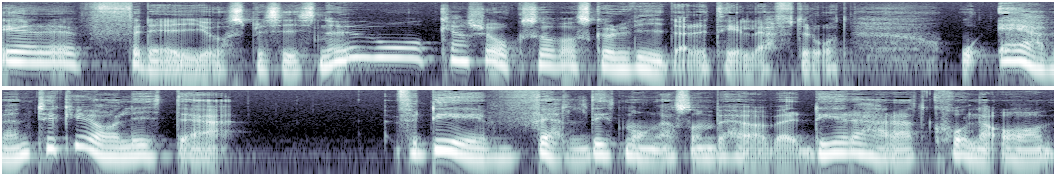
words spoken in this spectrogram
är det för dig just precis nu och kanske också vad ska du vidare till efteråt. Och även tycker jag lite för det är väldigt många som behöver. Det är det här att kolla av,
